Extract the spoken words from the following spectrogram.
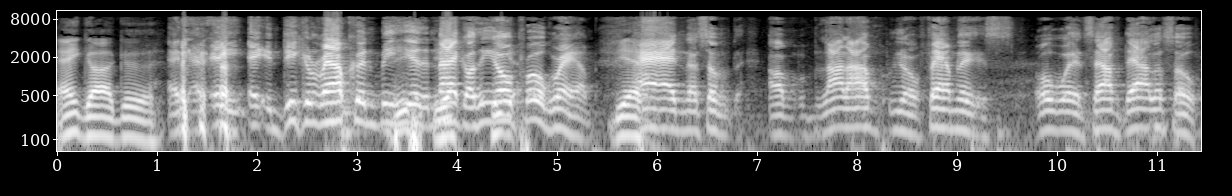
Ain't God good? And, and, hey, hey, Deacon Ralph couldn't be Deacon, here tonight because yeah, he on program. Yeah, and uh, so uh, a lot of you know families over in South Dallas. So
